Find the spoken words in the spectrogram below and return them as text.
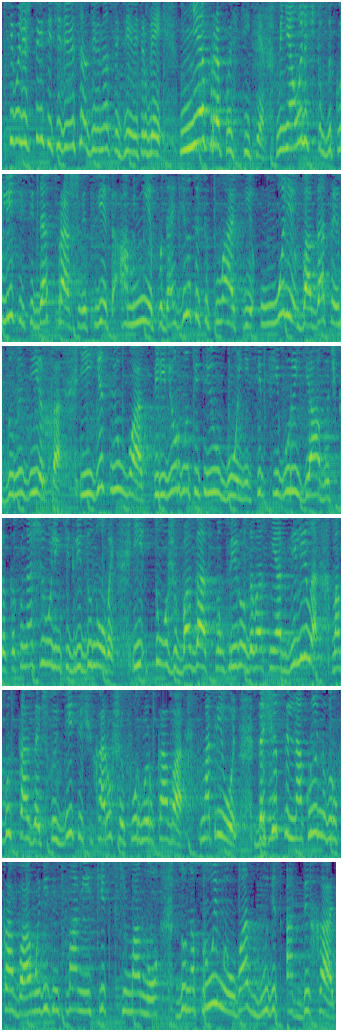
Всего лишь 1999 рублей. Не пропустите. Меня Олечка в закулисье всегда спрашивает, Света, а мне подойдет это платье? У Оли богатая зона верха. И если у вас перевернутый треугольник, тип фигуры яблочко, как у нашей Оленьки Гридуновой, и тоже богатством природа вас не обделила, могу сказать, что здесь очень хорошая форма рукава. Смотри, Оль, за счет цельнокройного рукава мы видим с вами эффект кимоно. Зона проймы у вас будет отдыхать. Облегать.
